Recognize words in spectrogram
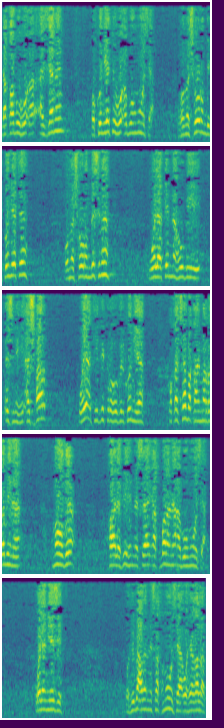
لقبه الزمن وكنيته أبو موسى وهو مشهور بكنيته ومشهور باسمه ولكنه باسمه أشهر ويأتي ذكره في الكنية. وقد سبق أن مر بنا موضع قال فيه النسائي أخبرنا أبو موسى ولم يزد. وفي بعض النسخ موسى وهي غلط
